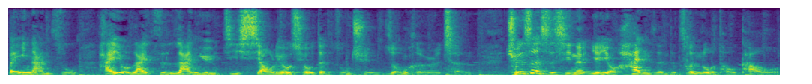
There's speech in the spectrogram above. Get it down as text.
卑南族，还有来自兰屿及小琉球等族群融合而成。全盛时期呢，也有汉人的村落投靠哦。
